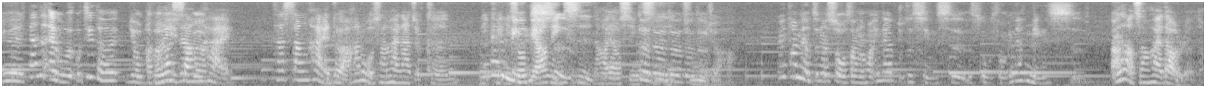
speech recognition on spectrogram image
因为但是哎、我我记得有可能他可以那个，伤害，他伤害对吧、他如果伤害，那就可能你可那以说不要民事，然后要刑事对对对对对处理就好。因为他没有真的受伤的话，应该不是刑事诉讼，应该是民事。很少伤害到人啊。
